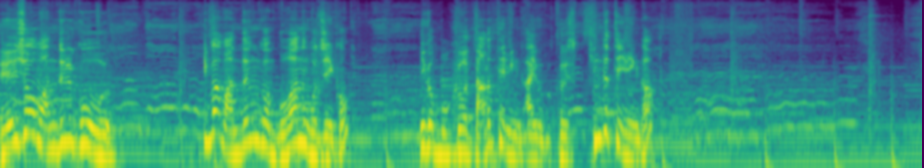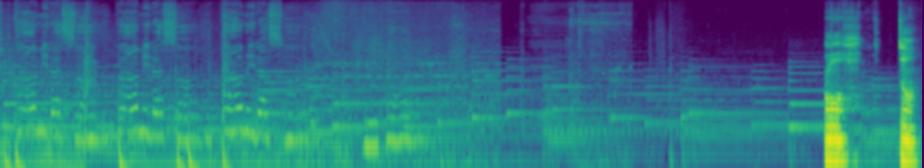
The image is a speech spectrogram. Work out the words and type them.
내셔 만들고 히바 만드는 건뭐 하는 거지 이거? 이거 뭐 그거 나르템인가? 아 이거 그 킨드템인가? 어 진짜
